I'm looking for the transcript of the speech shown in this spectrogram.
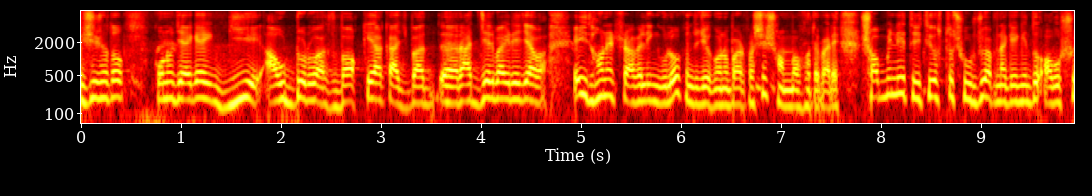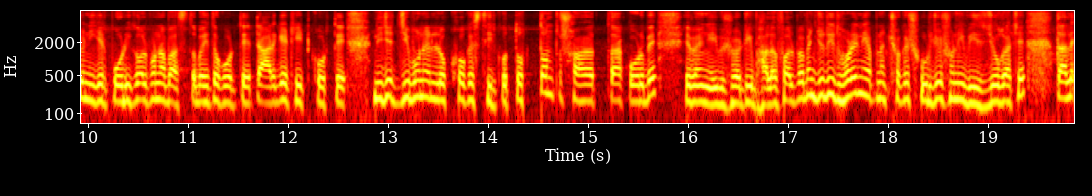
বিশেষত কোনো জায়গায় গিয়ে আউটডোর ওয়ার্কস বা অকেয়া কাজ বা রাজ্যের বাইরে যাওয়া, এই ধরনের ট্রাভেলিংগুলো কিন্তু যে কোনো পারপাসে সম্ভব হতে পারে। সব মিলিয়ে তৃতীয়স্থ সূর্য আপনাকে কিন্তু অবশ্যই নিজের পরিকল্পনা বাস্তবায়িত করতে টার্গেট হিট করতে, নিজের জীবনের লক্ষ্যকে স্থির করতে অত্যন্ত সহায়তা করবে এবং এই বিষয়টি ভালো ফল পাবেন। যদি ধরে নিই আপনার চোখে সূর্য, শনি বীজযোগ আছে, তাহলে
